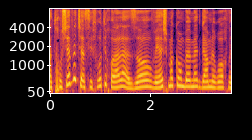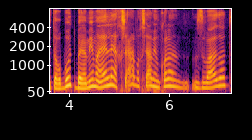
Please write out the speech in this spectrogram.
את חושבת שהספרות יכולה לעזור, ויש מקום באמת גם לרוח ותרבות בימים האלה, עכשיו, עכשיו, עם כל הזוועה הזאת?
